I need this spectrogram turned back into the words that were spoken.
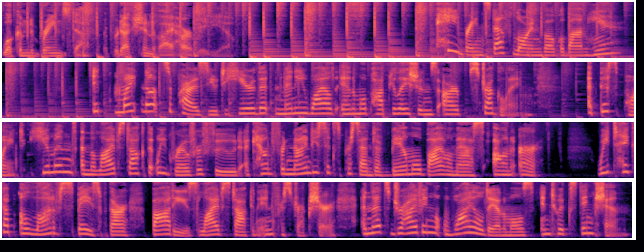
Welcome to Brainstuff, a production of iHeartRadio. Hey, Brainstuff, Lauren Vogelbaum here. It might not surprise you to hear that many wild animal populations are struggling. At this point, humans and the livestock that we grow for food account for 96% of mammal biomass on Earth. We take up a lot of space with our bodies, livestock, and infrastructure, and that's driving wild animals into extinction.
